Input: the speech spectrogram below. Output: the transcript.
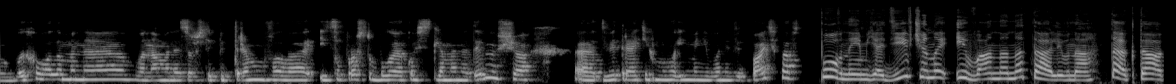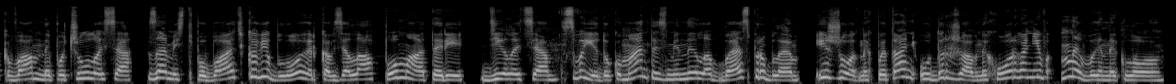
виховала мене, вона мене завжди підтримувала. І це просто було якось для мене дивно, що дві третіх мого імені вони від батька. Повне ім'я дівчини Іванна Наталівна. Так, так, вам не почулося. Замість по батькові блогерка взяла по матері. Ділиться свої документи змінила без проблем, і жодних питань у державних органів не виникло.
